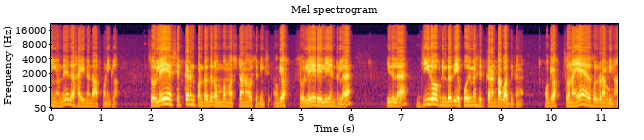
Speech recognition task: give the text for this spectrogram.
நீங்கள் வந்து இதை ஹைட் அண்ட் ஆஃப் பண்ணிக்கலாம். ஸோ லேயர் செட் கரண்ட் பண்ணுறது ரொம்ப மஸ்டான ஒரு செட்டிங்ஸ் ஓகேவா ஸோ லேயர் எலியன்றில் இதில் ஜீரோ அப்படின்றது எப்போதுமே செட் கரண்ட்டாக பார்த்துக்கோங்க. ஓகேவா ஸோ நான் ஏன் இதை சொல்கிறேன் அப்படின்னா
